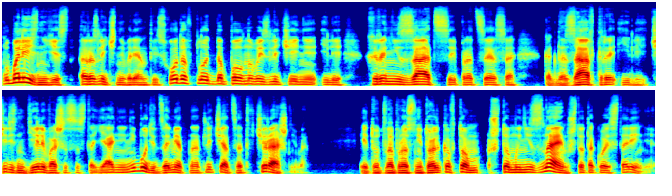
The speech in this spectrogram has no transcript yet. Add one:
У болезни есть различные варианты исхода вплоть до полного излечения или хронизации процесса, когда завтра или через неделю ваше состояние не будет заметно отличаться от вчерашнего. И тут вопрос не только в том, что мы не знаем, что такое старение,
